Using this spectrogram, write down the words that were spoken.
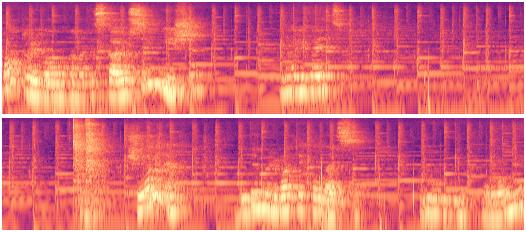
контури вагона, натискаю сильніше на олівець. Чорним Будемо малювати колеса круглої форми.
